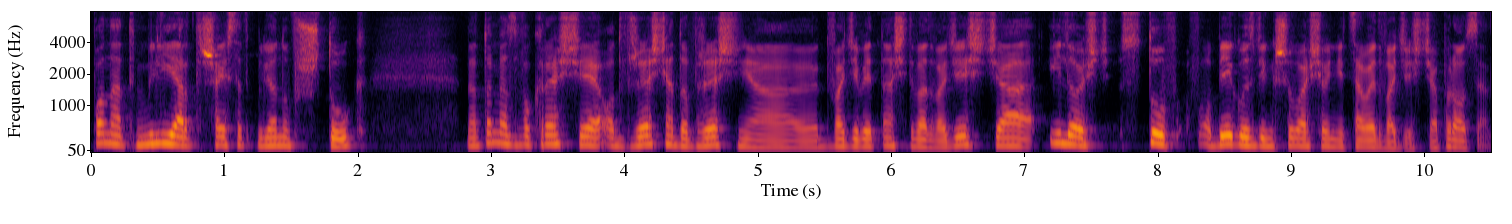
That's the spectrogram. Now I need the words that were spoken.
ponad miliard 600 milionów sztuk. Natomiast w okresie od września do września 2019-2020 ilość stów w obiegu zwiększyła się o niecałe 20%.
